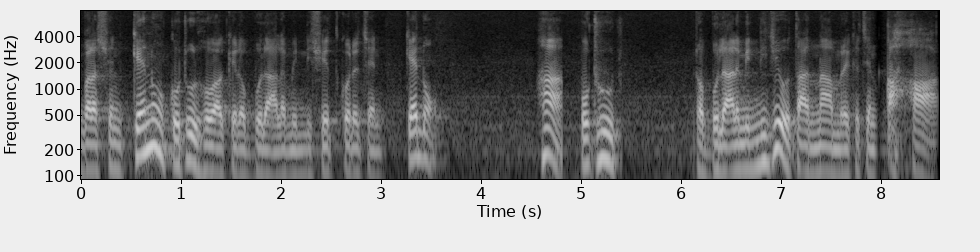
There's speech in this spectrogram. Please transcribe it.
এবার আসেন, কেন কঠোর হওয়াকে রব্বুল আলমিন নিষেধ করেছেন? কেন? হ্যাঁ কঠোর। রব্বুল আলমিন নিজেও তার নাম রেখেছেন কাহার।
